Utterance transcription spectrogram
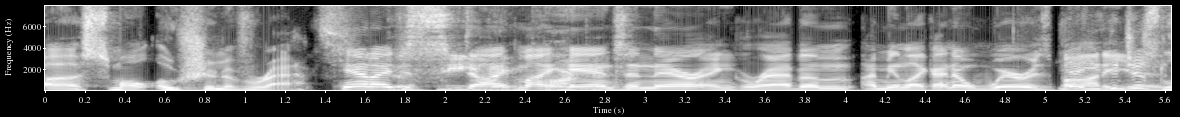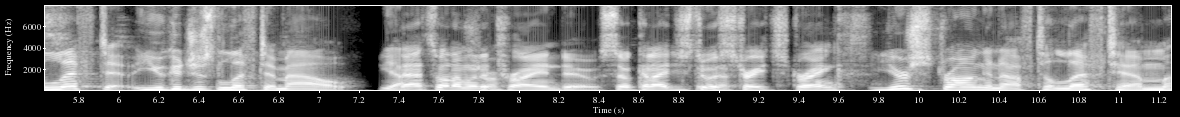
a small ocean of rats. Can't I just dive my carpet. hands in there and grab him? I mean, like I know where his yeah, body you could just is. lift it. You could just lift him out. Yeah, That's what I'm going to try and do. So can I just do a straight strength? You're strong enough to lift him.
